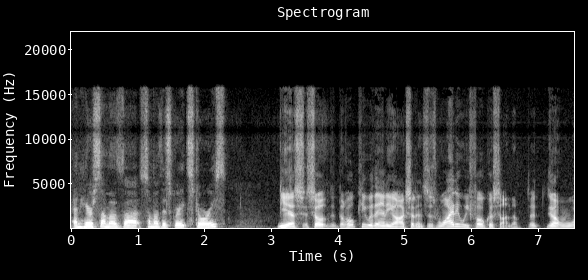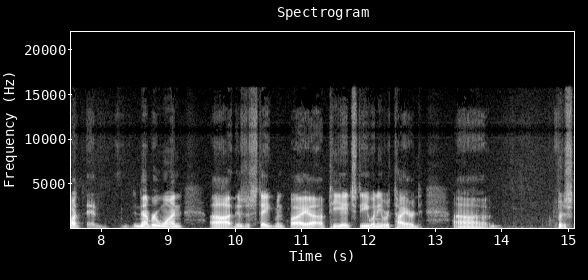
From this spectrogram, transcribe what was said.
and hear some of uh, some of his great stories? Yes. So the whole key with antioxidants is why do we focus on them? You know what? Number one, uh, there's a statement by a PhD when he retired. Uh, first,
